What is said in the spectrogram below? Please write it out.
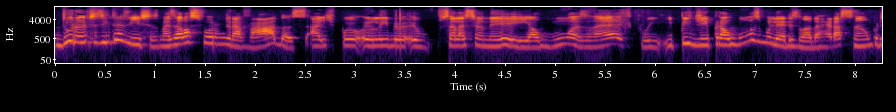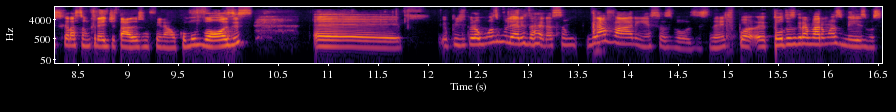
durante as entrevistas, mas elas foram gravadas. Aí, tipo, eu, eu lembro, eu selecionei algumas, né, tipo, e, e pedi para algumas mulheres lá da redação, por isso que elas são creditadas no final como vozes, é, eu pedi para algumas mulheres da redação gravarem essas vozes, né? Tipo, é, todas gravaram as mesmas.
